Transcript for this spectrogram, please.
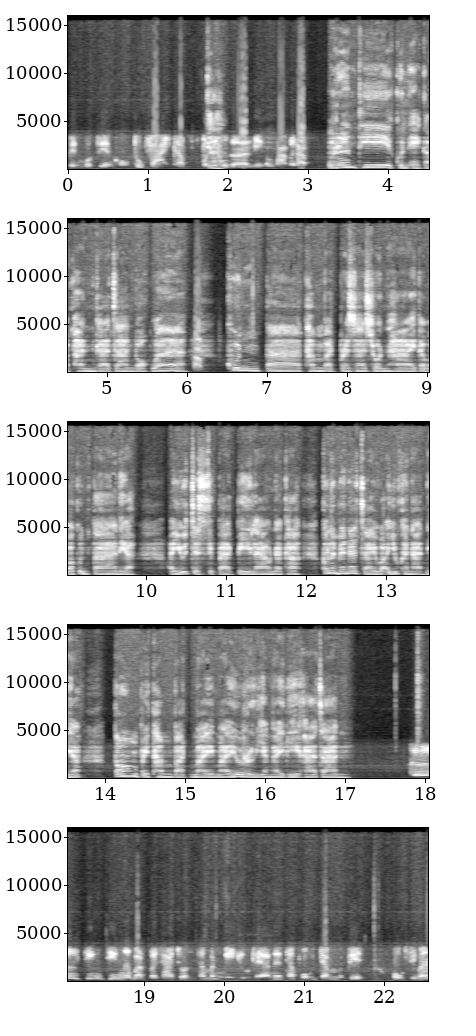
เป็นบทเรียนของทุกฝ่ายครับ วันนี้คุณสนันมีคำถามไหมครับ เริ่มที่คุณเอกพันธ์ค่ะอาจารย์บอกว่าครับคุณตาทำบัตรประชาชนหาย แต่ว่าคุณตาเนี่ย อายุ 78 ปีแล้วนะคะ ก็เลยไม่แน่ใจว่าอายุขนาดเนี้ย ต้องไปทำบัตรใหม่ไหมหรือยังไงดีคะอาจารย์ คือจริงๆแล้วบัตรประชาชนถ้ามันมีอยู่แล้วเนี่ยถ้าผมจำไม่ผิดหกสิบห้า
